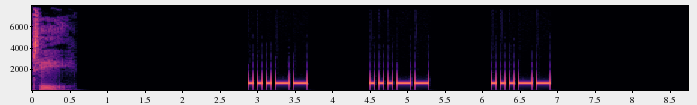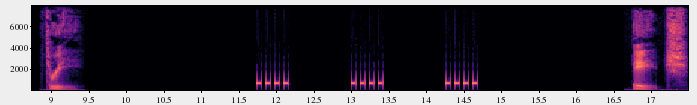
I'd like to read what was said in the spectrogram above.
T. Three. H.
